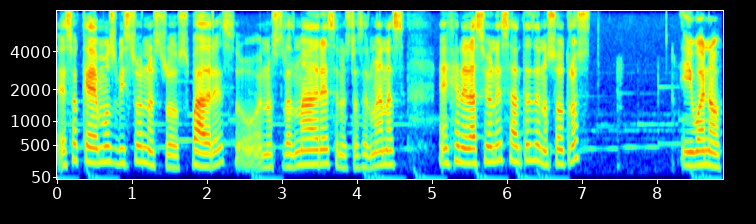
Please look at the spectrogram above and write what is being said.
eso que hemos visto en nuestros padres o en nuestras madres, en nuestras hermanas, en generaciones antes de nosotros. Y bueno,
